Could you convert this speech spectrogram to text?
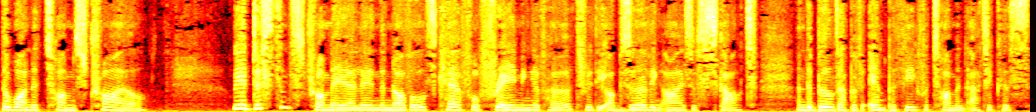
the one at Tom's trial. We are distanced from Mayella in the novel's careful framing of her through the observing eyes of Scout and the build-up of empathy for Tom and Atticus,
